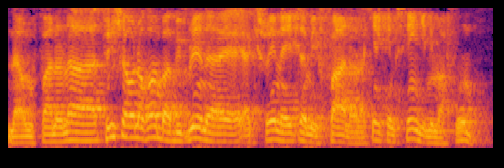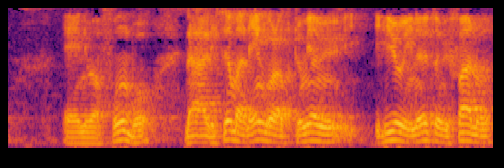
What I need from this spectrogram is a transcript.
na mfano na tulishaona kwamba Biblia na, ya Kiswahili inaita mifano lakini kimsingi ni mafumbo. Eh, ni mafumbo na alisema lengo la kutumia hiyo inaitwa mifano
